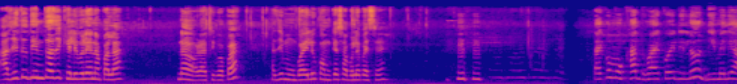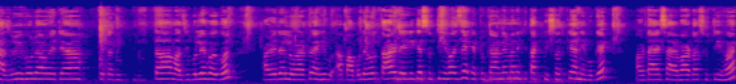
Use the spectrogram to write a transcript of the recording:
আজিতো দিনটো আজি খেলিবলৈ নাপালা? ন ৰাতিপুৱাৰ পৰা। আজি মোবাইলো কমকৈ চাবলৈ পাইছে। তাইকো মুখাত ধুৱাই কৰি দিলোঁ দি মেলি আজৰি হ'ল আৰু এতিয়া কেইটা দুটা বাজিবলৈ হৈ গ'ল। আৰু এতিয়া ল'ৰাটো আহি পাবলৈ হ'ল। তাৰ দেৰিকৈ ছুটি হয় যে সেইটো কাৰণে মানে তাক পিছতকৈ আনিবগৈ। আৰু তাই চাৰে বাৰটা ছুটি হয়।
